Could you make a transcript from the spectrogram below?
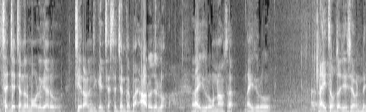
సజ్జ చంద్రమౌళి గారు చీరాల నుంచి గెలిచారు సార్ జనతా పార్టీ ఆ రోజుల్లో. ఐదుగురు ఉన్నాం సార్. ఐదుగురు ఐదు సంవత్సరాలు చేసామండి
